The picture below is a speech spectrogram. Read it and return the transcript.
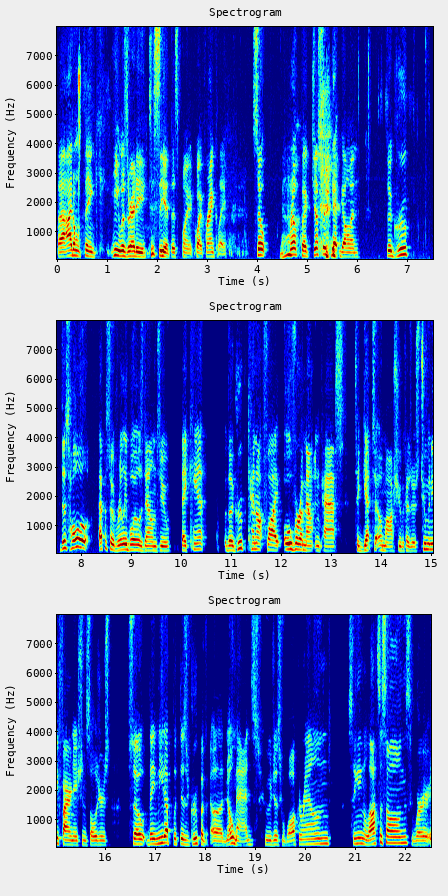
that I don't think he was ready to see at this point, quite frankly. So, real quick, just to get going, the group, this whole episode really boils down to they can't, the group cannot fly over a mountain pass to get to Omashu because there's too many Fire Nation soldiers. So they meet up with this group of uh, nomads who just walk around singing lots of songs. Where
